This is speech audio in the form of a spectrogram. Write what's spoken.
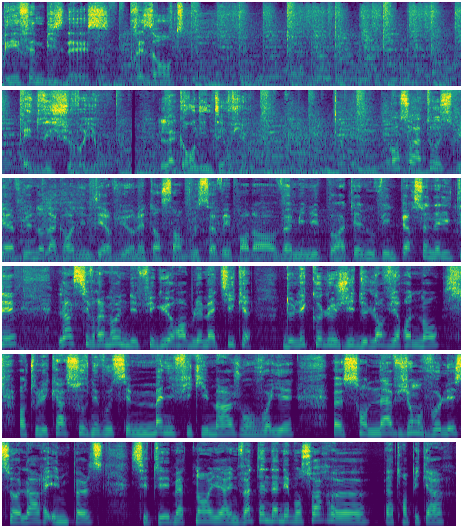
BFM Business présente Edwige Chevriot, la grande interview. Bonsoir à tous, bienvenue dans la grande interview. On est ensemble, vous savez, pendant 20 minutes pour interviewer une personnalité. Là, c'est vraiment une des figures emblématiques de l'écologie, de l'environnement. En tous les cas, souvenez-vous de ces magnifiques images où on voyait euh, son avion voler Solar Impulse. C'était maintenant il y a une vingtaine d'années. Bonsoir, euh, Bertrand Picard.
